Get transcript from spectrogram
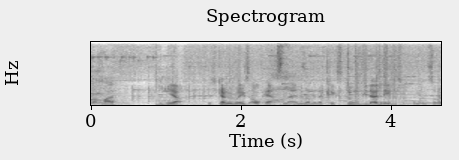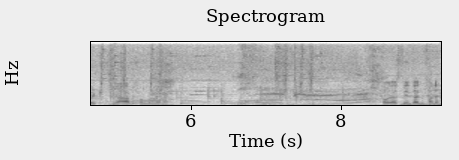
Sag mal. Ja. Ich kann übrigens auch Herzen einsammeln. Da kriegst du wieder Lebenspunkte zurück. Ja, habe ich schon gemerkt. Oh, da ist in seine Pfanne.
